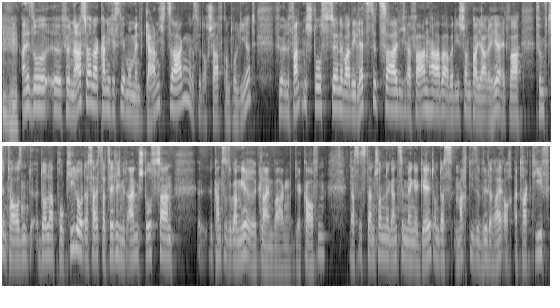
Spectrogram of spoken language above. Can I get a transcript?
Mhm. Also äh, für Nashörner kann ich es dir im Moment gar nicht sagen. Das wird auch scharf kontrolliert. Für Elefantenstoßzähne war die letzte Zahl, die ich erfahren habe, aber die ist schon ein paar Jahre her, etwa 15.000 Dollar pro Kilo. Das heißt tatsächlich mit einem Stoßzahn kannst du sogar mehrere Kleinwagen dir kaufen. Das ist dann schon eine ganze Menge Geld und das macht diese Wilderei auch attraktiv,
